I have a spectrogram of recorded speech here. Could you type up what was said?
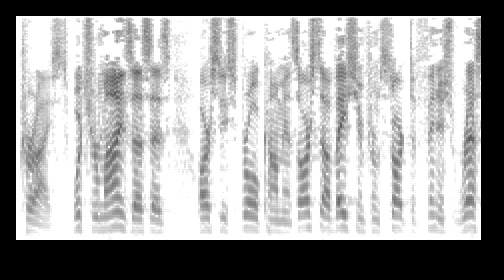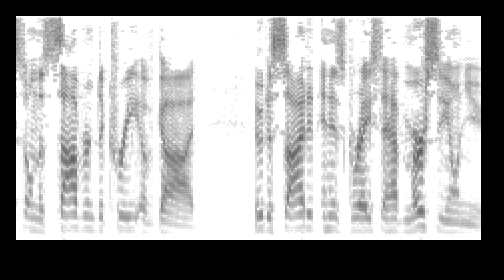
Christ. Which reminds us, as R.C. Sproul comments, our salvation from start to finish rests on the sovereign decree of God who decided in his grace to have mercy on you,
